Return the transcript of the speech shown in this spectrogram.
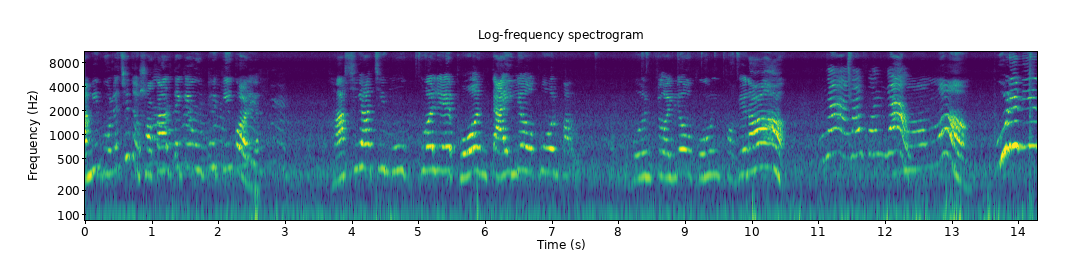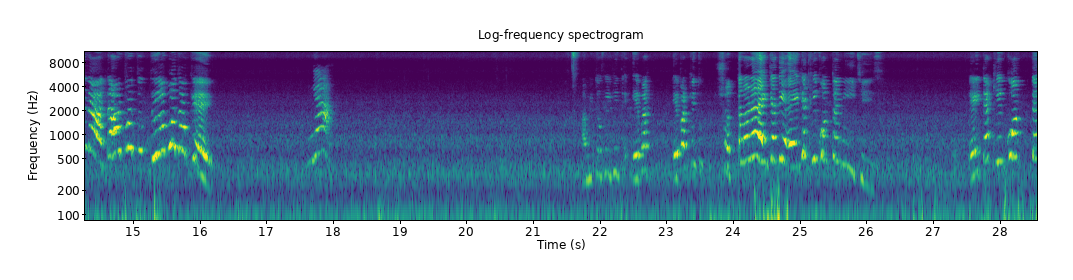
আমি বলেছি তো সকাল থেকে উঠে কি করে? হাসি হাসি মুখ করে ফোন চাইলেও ফোন পাবে ফোন চাইলেও ফোন পাবে না। না আমার ফোন দাও। মাম্মা পড়ে নিয়ে না তারপর তো দেবো আমি তোকে কিন্তু এবার এবার কিন্তু সত্যি করে এইটা দিয়ে এইটা কি করতে নিয়েছিস? এইটা কি করতে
